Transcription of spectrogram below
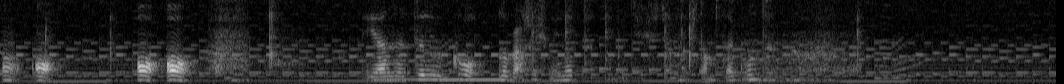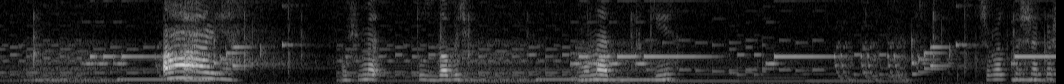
O, o. O, o. Jany tylko... Dobra, 6 minut i 20 coś tam sekund. Aj! Musimy tu zdobyć monetki. Trzeba coś jakoś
